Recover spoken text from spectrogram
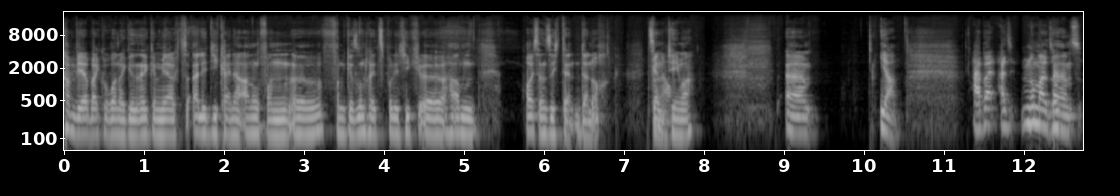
Haben wir ja bei Corona ge gemerkt, alle, die keine Ahnung von, äh, von Gesundheitspolitik äh, haben, äußern sich den dennoch zum Genau. Thema. Ähm, ja, aber also nur mal so Ähm, zur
